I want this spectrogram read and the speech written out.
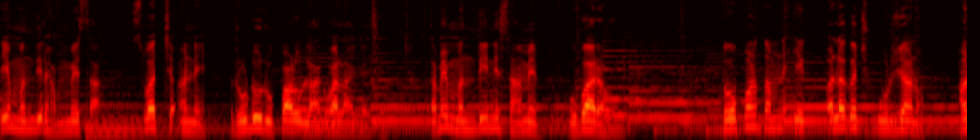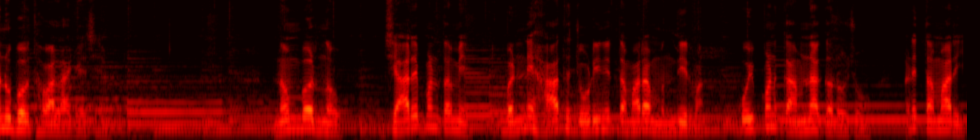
તે મંદિર હંમેશા સ્વચ્છ અને રૂડું રૂપાળું લાગવા લાગે છે. તમે મંદિરની સામે ઊભા રહો. તો પણ તમને એક અલગ જ ઉર્જાનો અનુભવ થવા લાગે છે. નંબર નવ. જ્યારે પણ તમે બંને હાથ જોડીને તમારા મંદિરમાં કોઈ પણ કામના કરો છો અને તમારી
